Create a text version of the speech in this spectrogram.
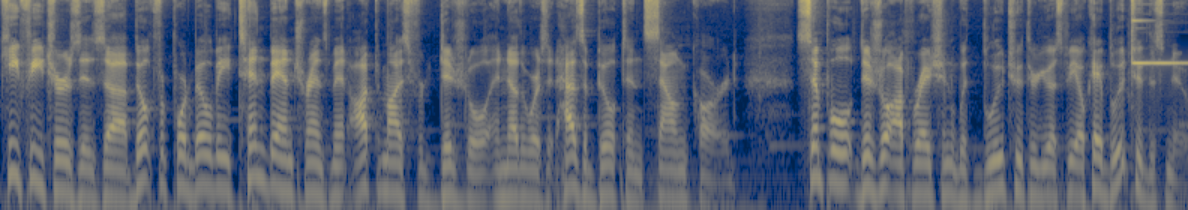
Key features is uh, built for portability, 10-band transmit, optimized for digital. In other words, it has a built-in sound card. Simple digital operation with Bluetooth or USB. Okay, Bluetooth is new.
